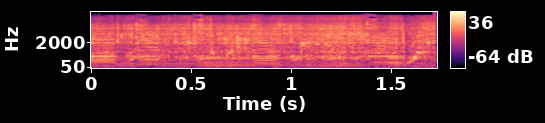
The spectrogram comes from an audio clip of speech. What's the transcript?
うわ!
